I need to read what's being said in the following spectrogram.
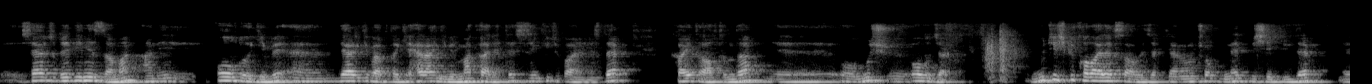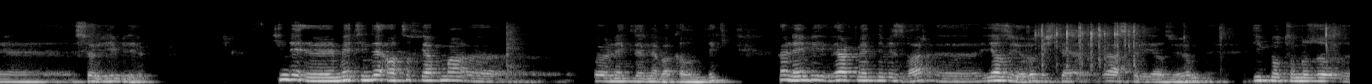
e, Selçuk dediğiniz zaman hani olduğu gibi dergi baktaki herhangi bir makalede sizin kütüphanenizde kayıt altında olmuş olacak. Müthiş bir kolaylık sağlayacak. Yani onu çok net bir şekilde söyleyebilirim. Şimdi metinde atıf yapma örneklerine bakalım dedik. Örneğin bir Word metnimiz var. E, yazıyoruz. İşte rastgele yazıyorum. Dipnotumuzu e,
